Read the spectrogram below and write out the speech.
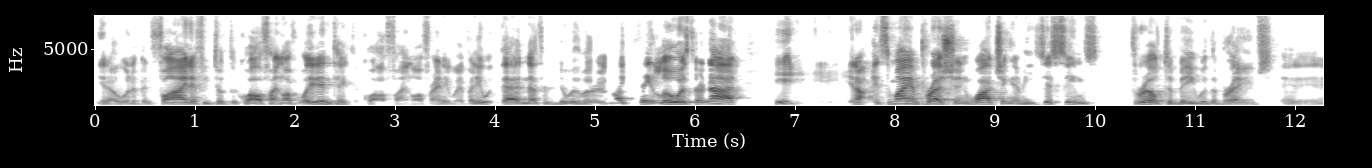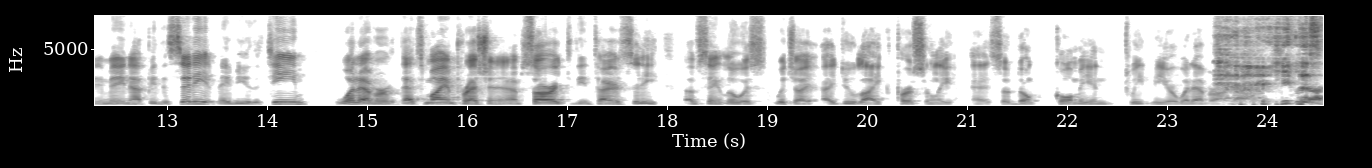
you know, would have been fine if he took the qualifying offer. Well, he didn't take the qualifying offer anyway, but he that had nothing to do with whether he liked St. Louis or not. He, you know, it's my impression watching him. He just seems thrilled to be with the Braves. It, it may not be the city, it may be the team, whatever. That's my impression, and I'm sorry to the entire city of St. Louis, which I, I do like personally. Uh, so don't call me and tweet me or whatever on that. Listen, uh,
